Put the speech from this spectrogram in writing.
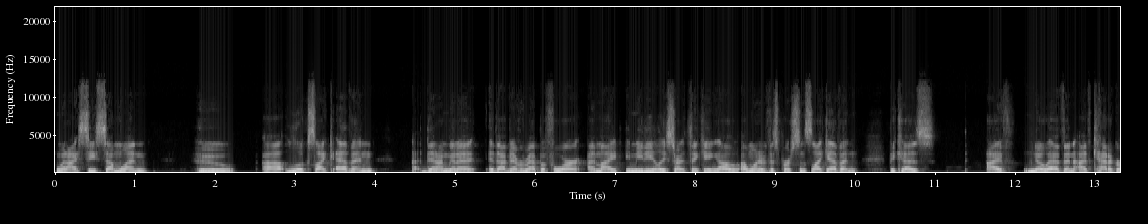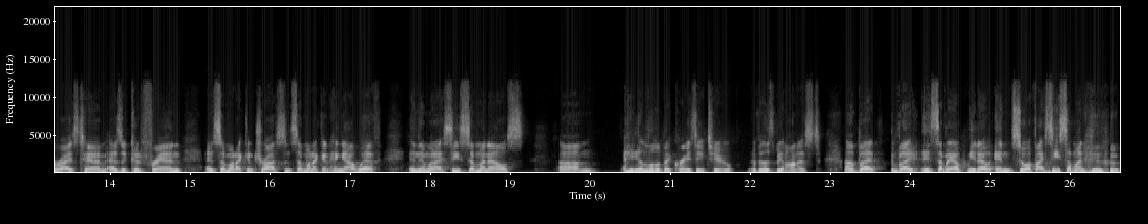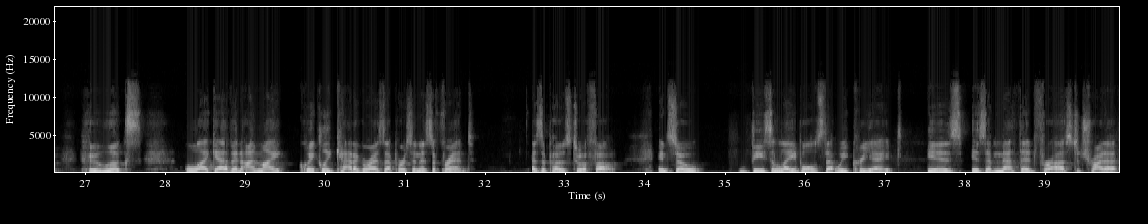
when I see someone who uh, looks like Evan, uh, then I'm gonna that I've never met before. I might immediately start thinking, "Oh, I wonder if this person's like Evan," because I've know Evan. I've categorized him as a good friend and someone I can trust and someone I can hang out with. And then when I see someone else, um, a little bit crazy too. If, let's be honest. Uh, but but it's somebody else, you know. And so if I see someone who who looks like Evan, I might quickly categorize that person as a friend, as opposed to a foe. And so these labels that we create is is a method for us to try to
